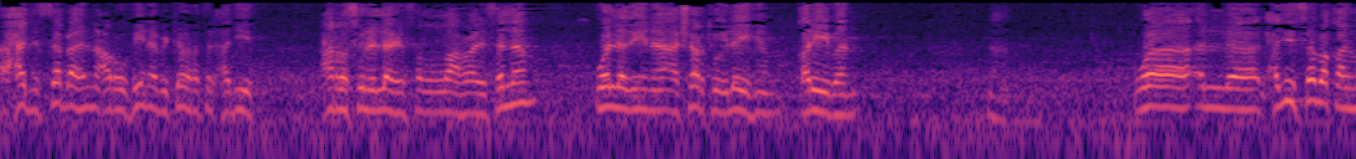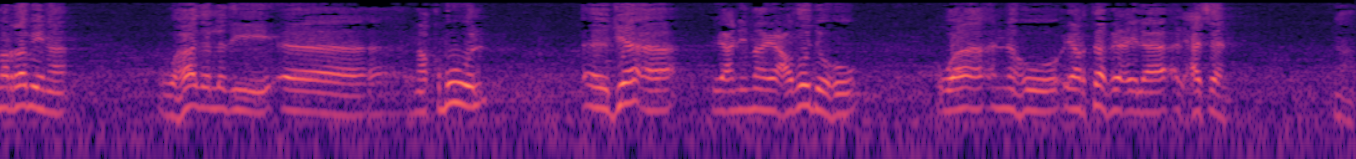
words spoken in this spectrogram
أحد السبعة المعروفين بكثرة الحديث عن رسول الله صلى الله عليه وسلم والذين أشرت إليهم قريبا. نعم. والحديث سبق أن مر بنا وهذا الذي آه، مقبول آه، جاء يعني ما يعضده وأنه يرتفع إلى الحسن. نعم.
